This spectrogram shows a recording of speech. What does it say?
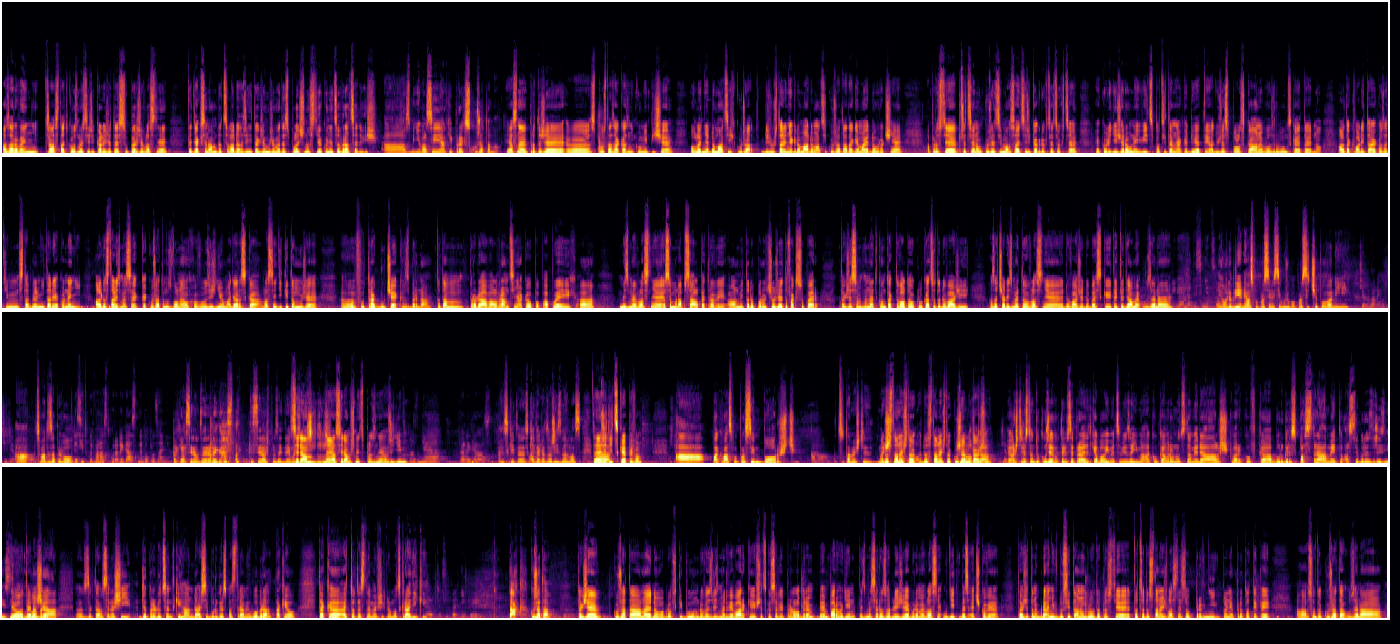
a zároveň třeba s taťkou jsme si říkali, že to je super, že vlastně teď jak se nám docela daří, takže můžeme té společnosti jako něco vracet, víš. A zmiňoval jsi nějaký projekt s kuřatama. Jasné, protože uh, spousta zákazníků mi píše ohledně domácích kuřat. Když už tady někdo má domácí kuřata, tak je má jednou ročně a prostě přece jenom kuřecí maso, ať si říká, kdo chce, co chce, jako lidi žerou nejvíc pocitem nějaké diety, ať už je z Polska nebo z Rumunska, je to jedno. Ale ta kvalita jako zatím stabilní tady jako není. Ale dostali jsme se ke kuřatům z volného chovu z Jižního Maďarska, vlastně díky tomu, že uh, food truck Buček z Brna to tam prodával v rámci nějakého pop-upu jejich a my jsme vlastně, já jsem mu napsal Petrovi a on mi to doporučil, že je to fakt super, takže jsem hned kontaktoval toho kluka, co to dováží a začali jsme to vlastně dovážet do Besky, teď to děláme uzené. Jo, dobrý den, já vás poprosím, jestli můžu poprosit čepovaný. Čepované, určitě. A co máte za pivo? Desítku, dvanáctku Radegast nebo Plzeň? Tak já si dám ten Radegast a ty si dáš Plzeň, Já nebo si dám, ne, já si dám šnic Plzně a řídím. Plzně, Radegast. Hezky, to je hezký, tak to říct na hlas. To je A- řidičské pivo. A pak vás poprosím boršč. Ano. co tam ještě A dnešní? dostaneš to, dostaneš to kuře, Žemlovka. Lukáši. Já ještě dostanu tu kuře, o kterém se právě teďka bavíme, co mě zajímá a koukám rovnou, co tam je dál. Škvarkovka, burger s pastrámy, to asi bude z řeznictví Jo, to je u naše. Bobra. Zeptám se naší do producentky Han, dáš si burger s pastrámy u Bobra? Tak jo. Tak eh, ať to testneme všechno. Moc krát díky. Dobře, super, díky. Tak, kuřata. Takže kuřata najednou obrovský boom, dovezli jsme dvě várky, všechno se vyprodalo během, během pár hodin. Teď jsme se rozhodli, že budeme vlastně udit bez Ečkově, takže to nebude ani v Dusitanu, budou to prostě to, co dostaneš vlastně, jsou první úplně prototypy a jsou to kuřata uzená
